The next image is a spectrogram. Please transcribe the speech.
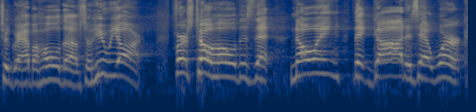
to grab a hold of. So here we are. First toe hold is that knowing that God is at work,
